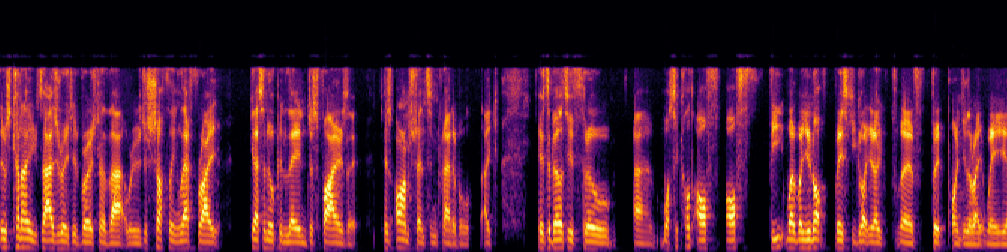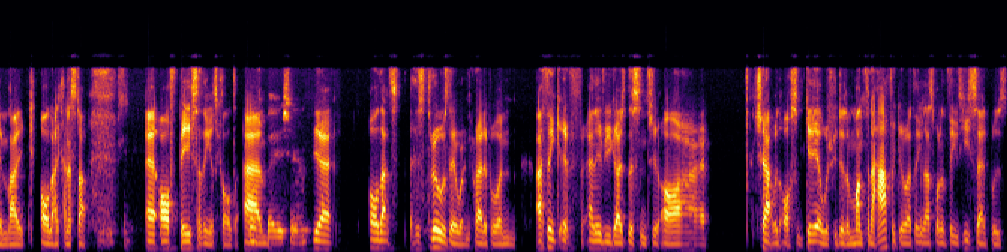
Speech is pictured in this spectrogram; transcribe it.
It was kind of an exaggerated version of that, where he was just shuffling left, right, gets an open lane, just fires it. His arm strength's incredible. Like his ability to throw uh, what's it called off off feet when, when you're not basically got your like uh, foot pointing the right way and like all that kind of stuff. Uh, off base, I think it's called. Um, off base, yeah. Yeah, all that's his throws there were incredible, and I think if any of you guys listened to our chat with Austin Gayle, which we did a month and a half ago, I think that's one of the things he said was.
